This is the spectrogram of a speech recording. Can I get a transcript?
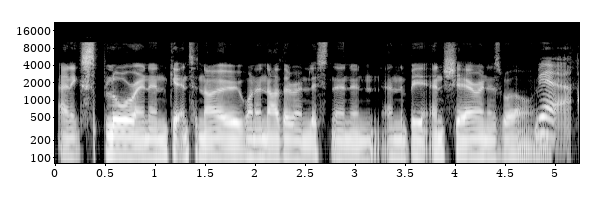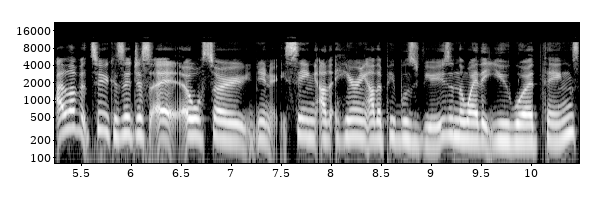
and exploring and getting to know one another and listening and and be and sharing as well. Yeah, I love it too because it just it also you know seeing other hearing other people's views and the way that you word things,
